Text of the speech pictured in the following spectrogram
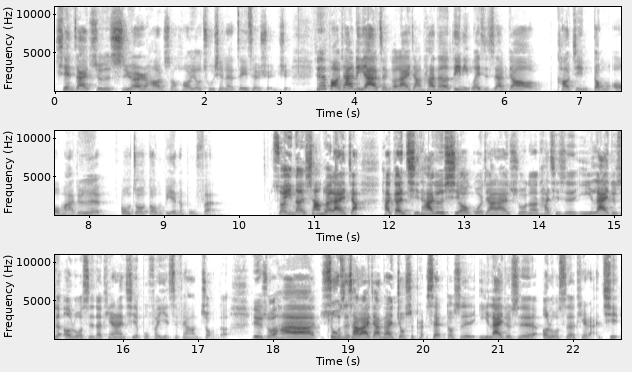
现在就是十月二号的时候又出现了这一次的选举。其实保加利亚整个来讲，它的地理位置是在比较靠近东欧嘛，就是欧洲东边的部分。所以呢，相对来讲，它跟其他就是西欧国家来说呢，它其实依赖就是俄罗斯的天然气的部分也是非常重的。例如说，它数字上来讲，它九十 percent 都是依赖就是俄罗斯的天然气。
